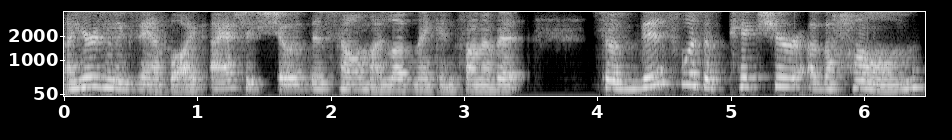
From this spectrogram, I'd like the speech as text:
Now, here's an example. I, I actually showed this home. I love making fun of it. So, this was a picture of a home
